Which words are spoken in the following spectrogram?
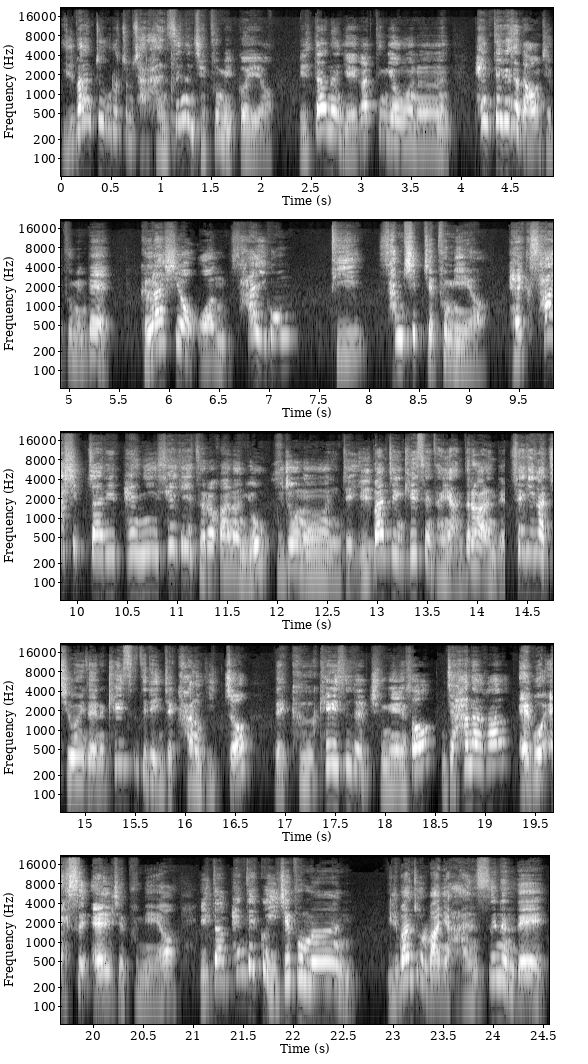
일반적으로 좀 잘 안 쓰는 제품일 거예요. 일단은 얘 같은 경우는 펜텍에서 나온 제품인데 글라시어 1 420 D30 제품이에요. 140짜리 펜이 3개 들어가는 요 구조는 이제 일반적인 케이스는 당연히 안 들어가는데 3개가 지원이 되는 케이스들이 이제 간혹 있죠. 네, 그 케이스들 중에서 이제 하나가 에보 XL 제품이에요. 일단 펜테코 이 제품은 일반적으로 많이 안 쓰는데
